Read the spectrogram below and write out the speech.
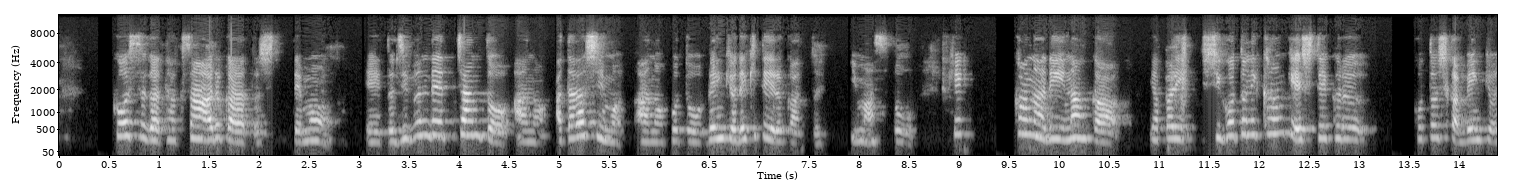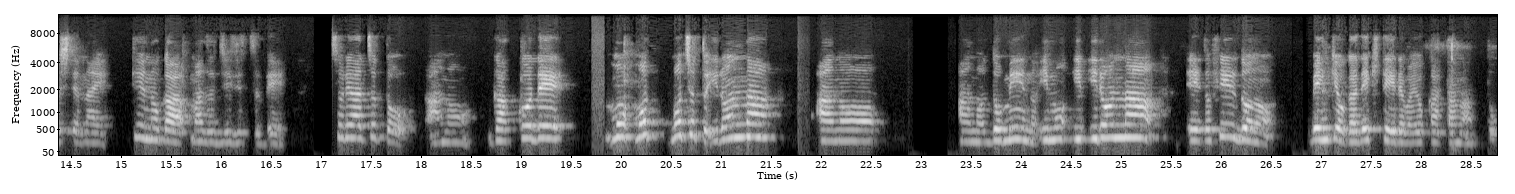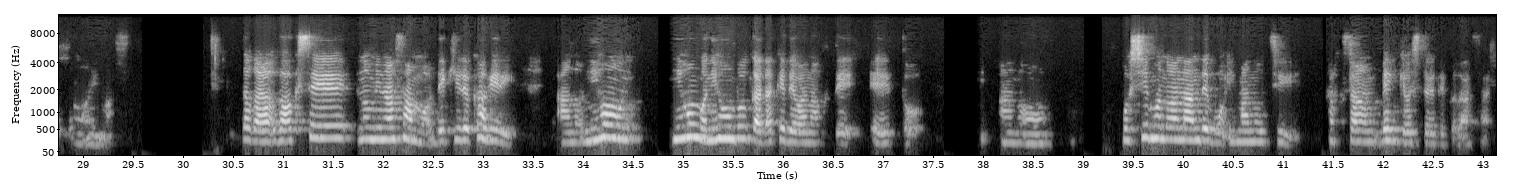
コースがたくさんあるからとしても、えっ、ー、と、自分でちゃんと、あの、新しいも、あの、ことを勉強できているかと言いますと、けかなりなんか、やっぱり仕事に関係してくることしか勉強してないっていうのがまず事実で、それはちょっと、あの、学校でも、も、もうちょっといろんな、あの、あの、ドメインのいもいいろんな、えっ、ー、と、フィールドの勉強ができていればよかったなと思います。だから学生の皆さんもできる限り、あの、日本、日本語、日本文化だけではなくて、えっ、ー、と、あの、欲しいものは何でも今のうちたくさん勉強しておいてください。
